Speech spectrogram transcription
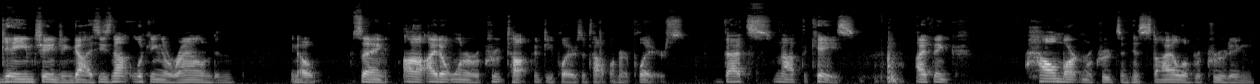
game changing guys. He's not looking around and, you know, saying, uh, I don't want to recruit top 50 players or top 100 players. That's not the case. I think how Martin recruits and his style of recruiting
